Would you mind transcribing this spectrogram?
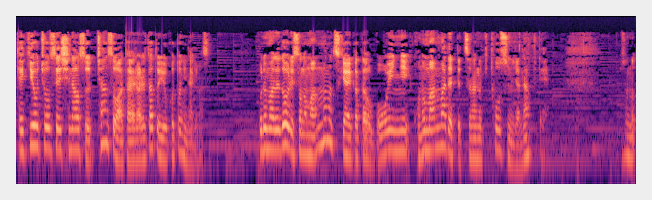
敵を調整し直すチャンスを与えられたということになります。これまで通りそのまんまの付き合い方を強引にこのまんまでって貫き通すんじゃなくて、その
